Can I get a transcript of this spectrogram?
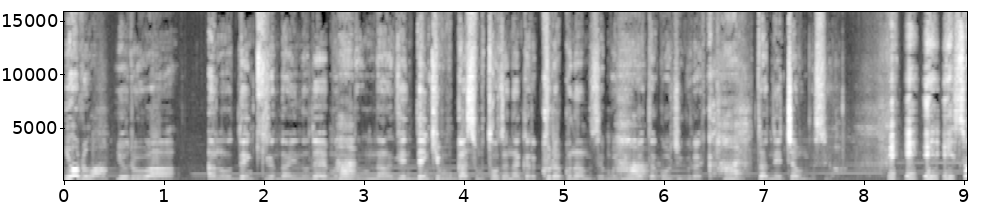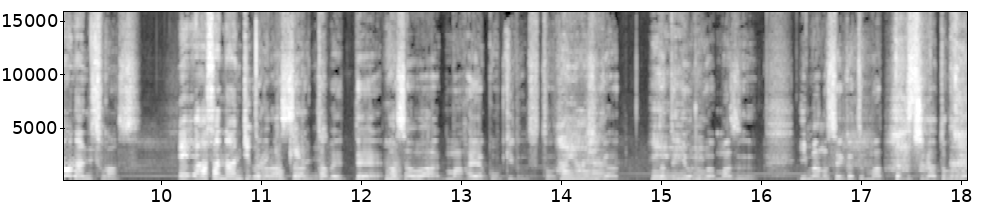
夜は？夜はあの電気がないのでもう、はい。なげ電気もガスも当然ないから暗くなるんですよ。もう夕はい。方5時ぐらいから、はい。だから寝ちゃうんですよ。ええええそうなんですか？そうですえ朝何時ぐらいに起きるんですか？食べて、うん。朝はまあ早く起きるんです当然、はいはいはい。日が。ええだって夜はまず今の生活と全く違うところは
